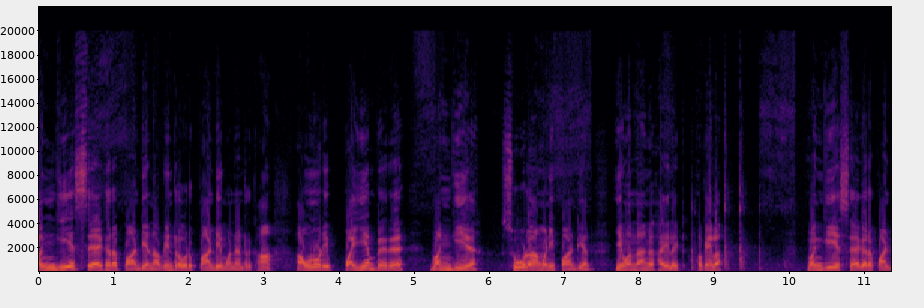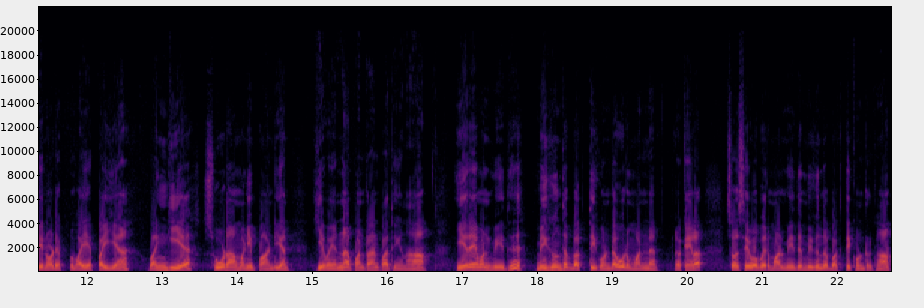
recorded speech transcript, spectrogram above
வங்கிய சேகர பாண்டியன் அப்படின்ற ஒரு பாண்டிய மன்னன் இருக்கான். அவனுடைய பையன் பேர் வங்கிய சூடாமணி பாண்டியன். இவன் தான் அங்கே ஹைலைட் ஓகேங்களா வங்கிய சேகர பாண்டியனோட பைய பையன் வங்கிய சூடாமணி பாண்டியன். இவன் என்ன பண்ணுறான்னு பார்த்தீங்கன்னா இறைவன் மீது மிகுந்த பக்தி கொண்ட ஒரு மன்னன். ஓகேங்களா ஸோ சிவபெருமான் மீது மிகுந்த பக்தி கொண்டிருக்கான்.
